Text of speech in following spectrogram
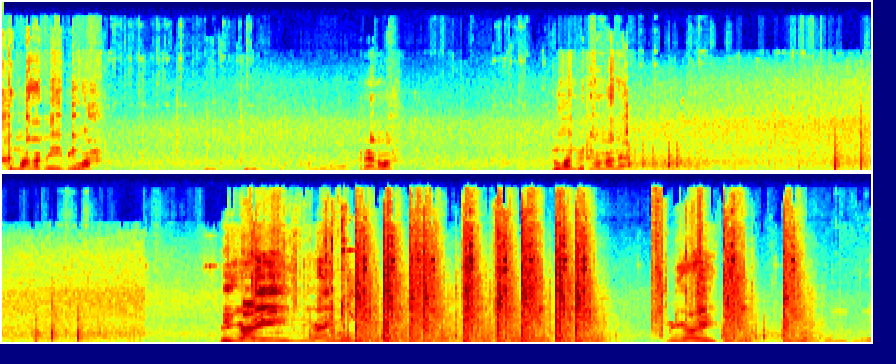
ขึ้นมาสักทีดิวะนี่เหรอไปไหนแล้ววะรู้ว่าอยู่แถวนั้นแหละนี่ไงนี่ไงนุ่มนี่ไงนี่ก็ยิงเลย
